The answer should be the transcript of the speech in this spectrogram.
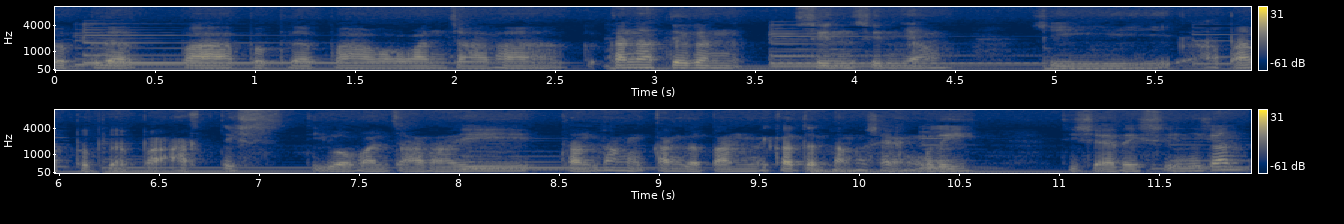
beberapa beberapa wawancara kan ada kan scene-scene yang si apa beberapa artis diwawancarai tentang tanggapan mereka tentang Sengli di series ini kan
